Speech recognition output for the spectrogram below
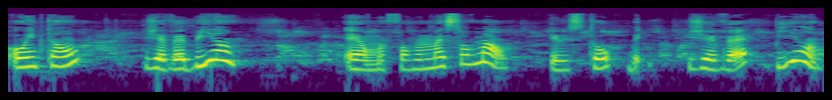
Ou então, je vais bien. É uma forma mais formal. Eu estou bem. Je vais bien.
